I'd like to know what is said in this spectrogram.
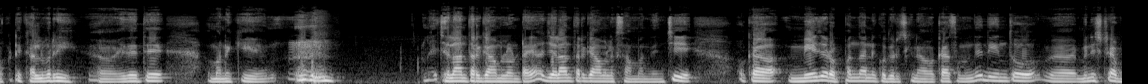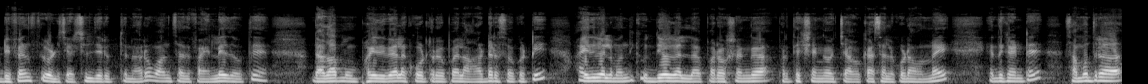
ఒకటి కల్వరీ ఏదైతే మనకి జలాంతర్గాములు ఉంటాయో జలాంతర్గాములకు సంబంధించి ఒక మేజర్ ఒప్పందాన్ని కుదుర్చుకునే అవకాశం ఉంది. దీంతో మినిస్ట్రీ ఆఫ్ డిఫెన్స్ వీళ్ళు చర్చలు జరుపుతున్నారు. వన్స్ అది ఫైనలైజ్ అవుతే దాదాపు ముప్పై ఐదు వేల కోట్ల రూపాయల ఆర్డర్స్ ఒకటి ఐదు వేల మందికి ఉద్యోగాలు పరోక్షంగా ప్రత్యక్షంగా వచ్చే అవకాశాలు కూడా ఉన్నాయి. ఎందుకంటే సముద్ర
